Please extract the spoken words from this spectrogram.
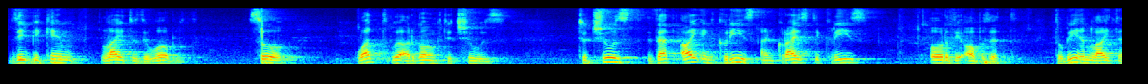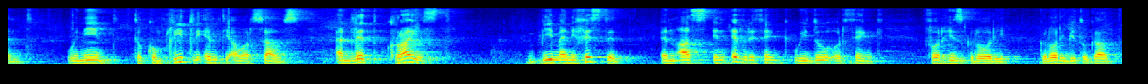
They became light to the world. So, what we are going to choose? To choose that I increase and Christ decrease, or the opposite? To be enlightened, we need to completely empty ourselves and let Christ be manifested in us in everything we do or think for His glory. Glory be to God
